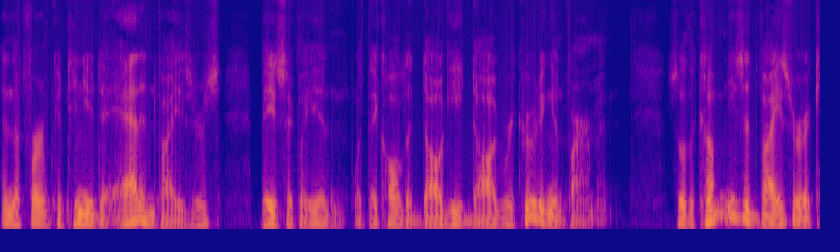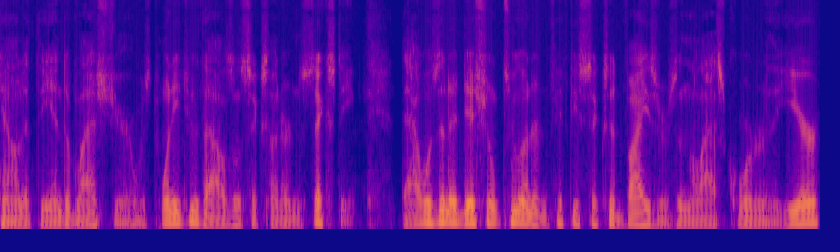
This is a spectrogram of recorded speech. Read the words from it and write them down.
And the firm continued to add advisors, basically, in what they called a dog eat dog recruiting environment. So the company's advisor account at the end of last year was 22,660. That was an additional 256 advisors in the last quarter of the year,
